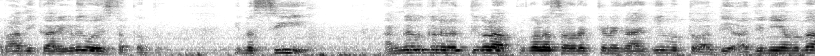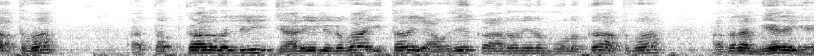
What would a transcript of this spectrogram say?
ಪ್ರಾಧಿಕಾರಿಗಳಿಗೆ ವಹಿಸತಕ್ಕದ್ದು. ಇನ್ನು ಸಿ, ಅಂಗವಿಕಲ ವ್ಯಕ್ತಿಗಳ ಹಕ್ಕುಗಳ ಸಂರಕ್ಷಣೆಗಾಗಿ ಮತ್ತು ಅಧಿ, ಅಧಿನಿಯಮದ ಅಥವಾ ತತ್ಕಾಲದಲ್ಲಿ ಜಾರಿಯಲ್ಲಿರುವ ಇತರ ಯಾವುದೇ ಕಾನೂನಿನ ಮೂಲಕ ಅಥವಾ ಅದರ ಮೇರೆಗೆ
